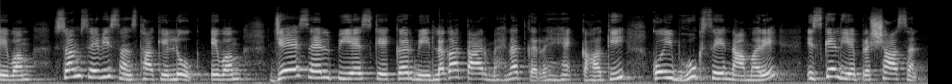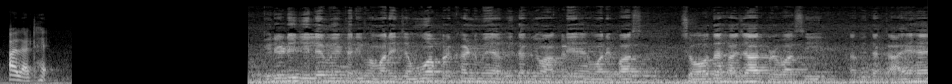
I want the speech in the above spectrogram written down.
एवं स्वयंसेवी संस्था के लोग एवं जेएसएलपीएस के कर्मी लगातार मेहनत कर रहे हैं। कहा कि कोई भूख से ना मरे, इसके लिए प्रशासन अलर्ट है। गिरिडीह ज़िले में करीब हमारे जमुआ प्रखंड में अभी तक जो आंकड़े हैं, हमारे पास चौदह हज़ार प्रवासी अभी तक आए हैं,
